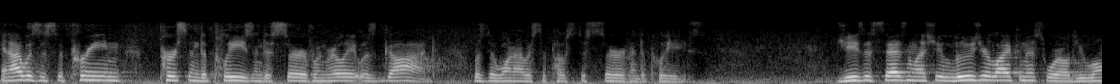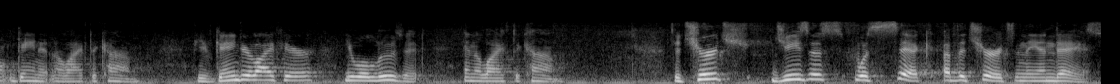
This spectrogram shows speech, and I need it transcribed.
and I was the supreme person to please and to serve when really it was God was the one I was supposed to serve and to please? Jesus says, unless you lose your life in this world, you won't gain it in the life to come. If you've gained your life here, you will lose it in the life to come. The church, Jesus was sick of the church in the end days.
